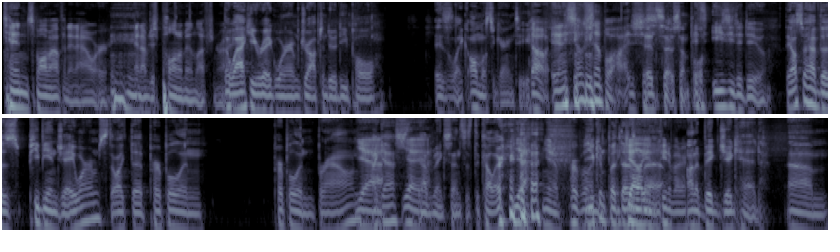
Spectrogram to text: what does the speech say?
ten smallmouth in an hour, and I'm just pulling them in left and right. The wacky rig worm dropped into a deep hole is like almost a guarantee. Oh, and it's so simple. It's just it's so simple. it's easy to do. They also have those PB and J worms. They're like the purple and purple and brown. Yeah, I guess. yeah, yeah. That would make sense. It's the color. Yeah, you know, purple. you and, can put like those on a, peanut butter. on a big jig head, um,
